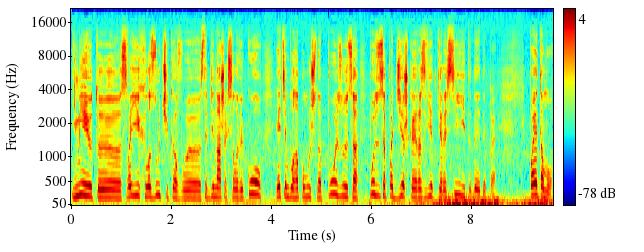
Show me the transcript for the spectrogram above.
имеют э, своих лазутчиков э, среди наших силовиков, этим благополучно пользуются, пользуются поддержкой разведки России и т.д. и т.п. Поэтому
